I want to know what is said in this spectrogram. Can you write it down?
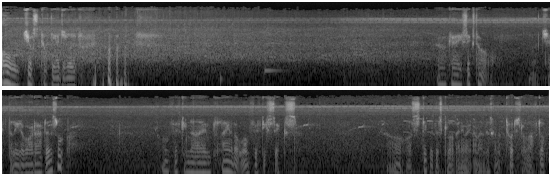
Oh, just cut the edge of the lip. okay, six tall. check the leaderboard after this one. 159, playing about 156. Oh, I'll stick with this club anyway, and I'm just going to touch the loft up.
